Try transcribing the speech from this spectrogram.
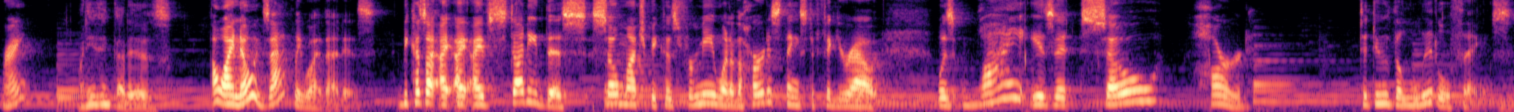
right? Why do you think that is? Oh, I know exactly why that is. Because I, I, I've studied this so much because for me, one of the hardest things to figure out was why is it so hard to do the little things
